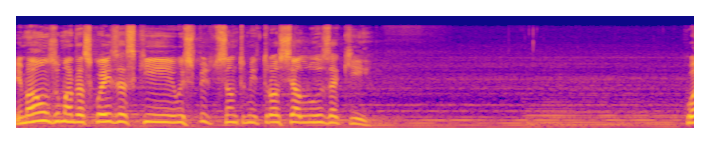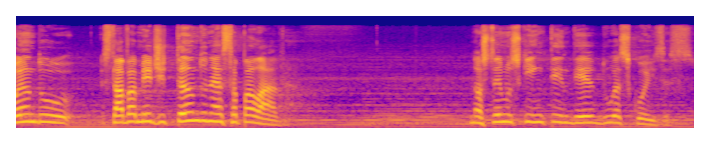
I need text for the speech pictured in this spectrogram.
Irmãos, uma das coisas que o Espírito Santo me trouxe à luz aqui, quando estava meditando nessa palavra, nós temos que entender duas coisas.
